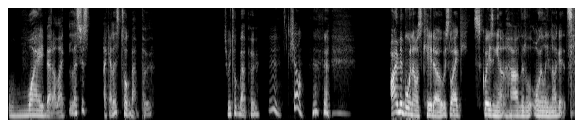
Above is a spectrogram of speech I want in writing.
way better. Like let's just okay, let's talk about poo. Should we talk about poo? Mm, sure. I remember when I was keto, it was like squeezing out hard little oily nuggets.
